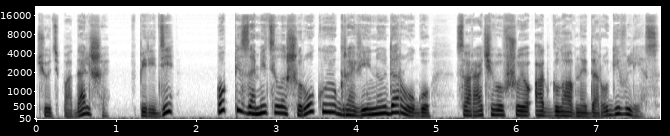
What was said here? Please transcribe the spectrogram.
Чуть подальше, впереди — Поппи заметила широкую гравийную дорогу, сворачивавшую от главной дороги в лес.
